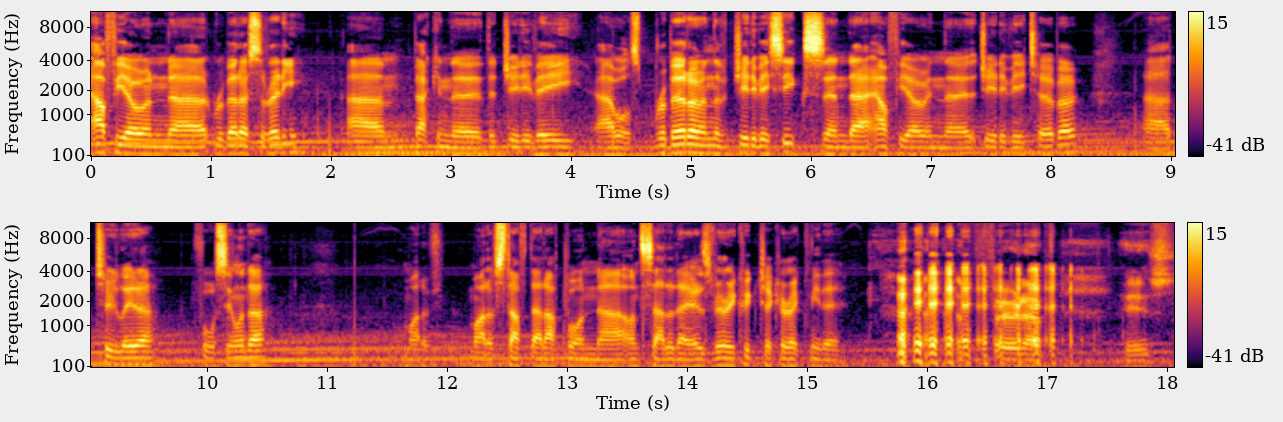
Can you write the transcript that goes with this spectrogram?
Alfio and uh, Roberto Soretti um, back in the, the GTV. Uh, well, Roberto in the GTV6 and uh, Alfio in the GTV Turbo uh, two litre, four cylinder. Might have might have stuffed that up on uh, on Saturday. It was very quick to correct me there. Fair enough. Yes.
